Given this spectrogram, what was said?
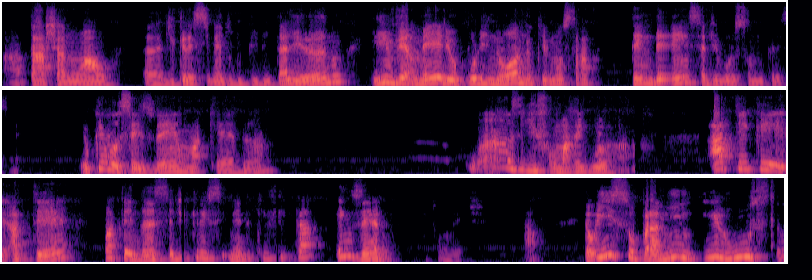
a taxa anual de crescimento do PIB italiano e em vermelho o polinômio que mostra tendência de evolução do crescimento. E o que vocês veem é uma queda quase de forma regular, até, que, até uma tendência de crescimento que fica em zero atualmente. Tá? Então, isso, para mim, ilustra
